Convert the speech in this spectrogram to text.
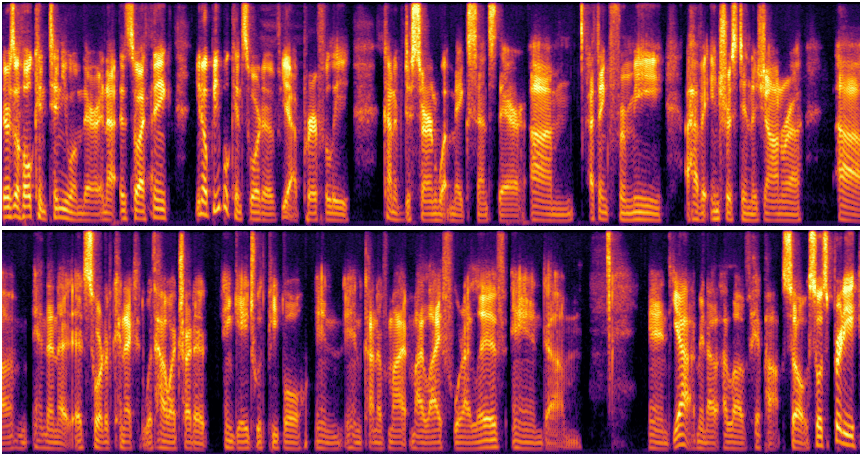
there's a whole continuum there. And, I, and so i think you know people can sort of yeah prayerfully kind of discern what makes sense there. Um i think for me i have an interest in the genre um, and then it, it's sort of connected with how I try to engage with people in in kind of my my life where I live. And um, and yeah, I mean I, I love hip hop. So so it's pretty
